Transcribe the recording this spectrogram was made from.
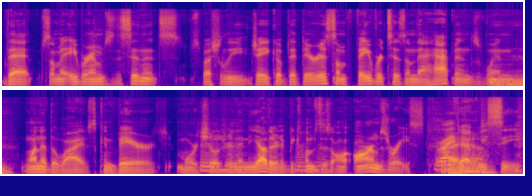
that some of Abraham's descendants, especially Jacob, that there is some favoritism that happens when mm-hmm. one of the wives can bear more children than the other. And it becomes mm-hmm. this arms race Right. that Yeah. we see,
